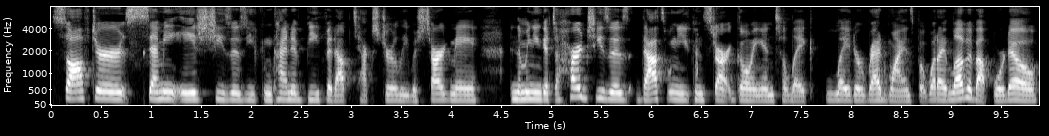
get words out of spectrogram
softer, semi-aged cheeses, you can kind of beef it up texturally with Chardonnay. And then when you get to hard cheeses, that's when you can start going into like lighter red wines. But what I love about Bordeaux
